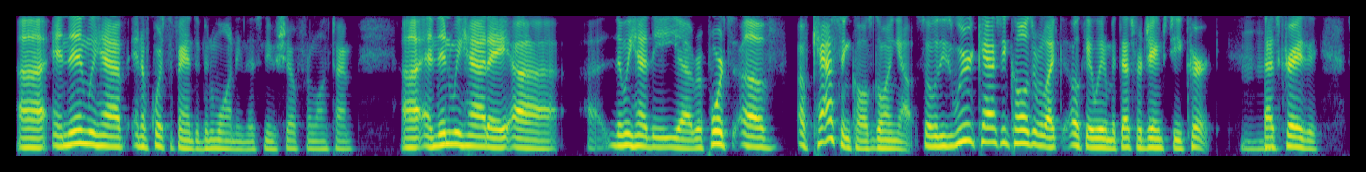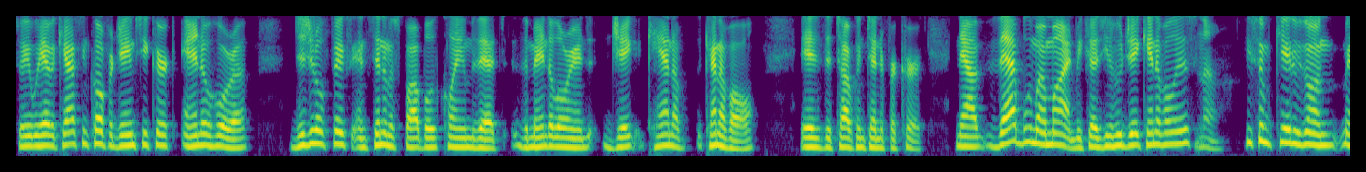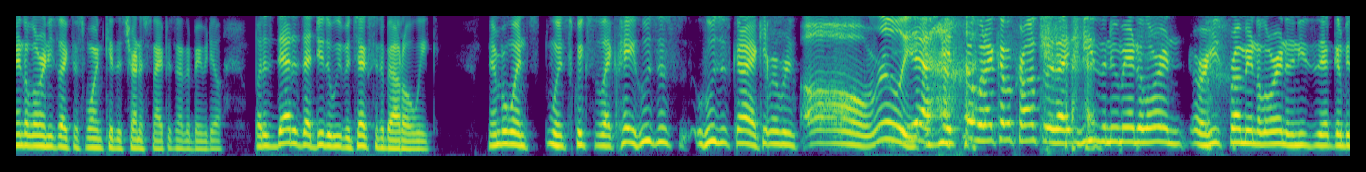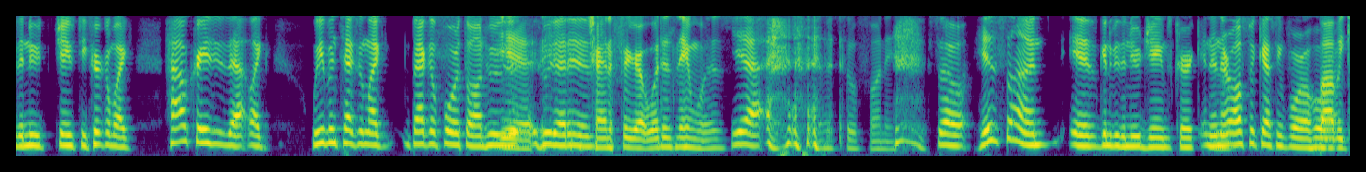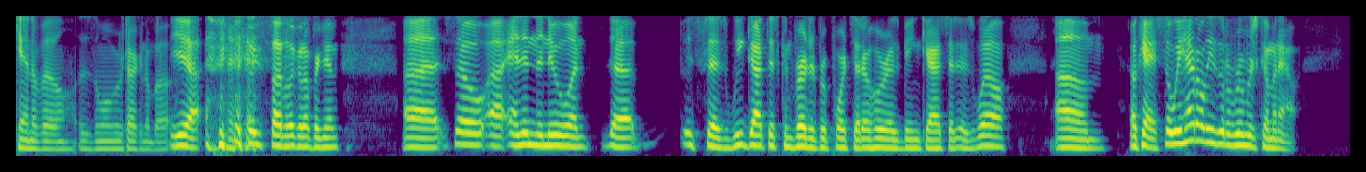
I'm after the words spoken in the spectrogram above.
Uh, and then we have, and of course, the fans have been wanting this new show for a long time. Uh, and then we had a, uh, uh, then we had the uh, reports of of casting calls going out. So these weird casting calls were like, okay, wait a minute, that's for James T. Kirk. Mhm. That's crazy. So we have a casting call for James T. Kirk and Uhura. Digital Fix and Cinema Spot both claim that The Mandalorian's Jake Canav- Cannavale is the top contender for Kirk. Now that blew my mind because you know who Jake Cannavale is? no. He's some kid who's on Mandalorian. He's like this one kid that's trying to snipe. It's not a baby deal. But his dad is that dude that we've been texting about all week. Remember when when Squeaks was like, "Hey, who's this? Who's this guy? I can't remember." Oh really? Yeah, and so when I come across that like he's the new Mandalorian, or he's from Mandalorian, and then he's going to be the new James T. Kirk. I'm like, how crazy is that? Like, we've been texting like back and forth on who Yeah. who that is. Trying to figure out what his name was. yeah, That's so funny. so his son is going to be the new James Kirk, and then they're also casting for a Bobby Cannavale is the one we were talking about. Yeah, we started to look it up again. Uh, so uh, and then the new one, the it says we got this converted reports that Uhura is being casted as well. Um, okay, so we had all these little rumors coming out,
